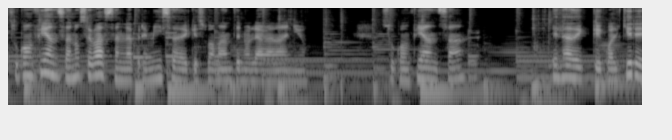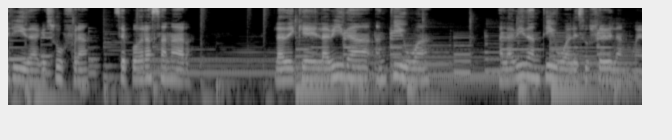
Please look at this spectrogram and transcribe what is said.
Su confianza no se basa en la premisa de que su amante no le haga daño. Su confianza es la de que cualquier herida que sufra se podrá sanar, la de que la vida antigua, a la vida antigua le sucede la nueva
